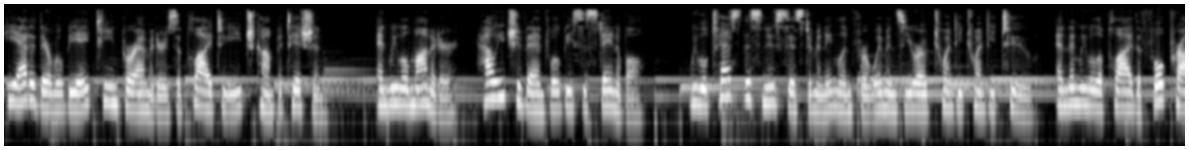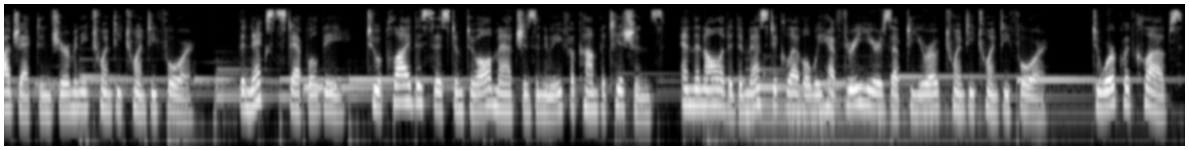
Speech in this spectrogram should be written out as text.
He added there will be 18 parameters applied to each competition. And we will monitor how each event will be sustainable. We will test this new system in England for Women's Euro 2022, and then we will apply the full project in Germany 2024. The next step will be to apply this system to all matches in UEFA competitions, and then all at a domestic level we have three years up to Euro 2024. to work with clubs,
